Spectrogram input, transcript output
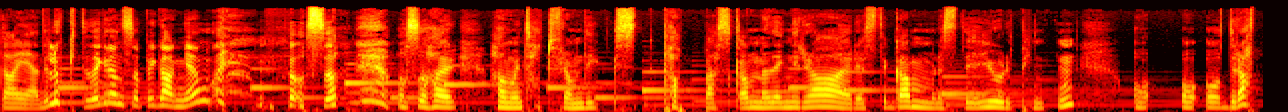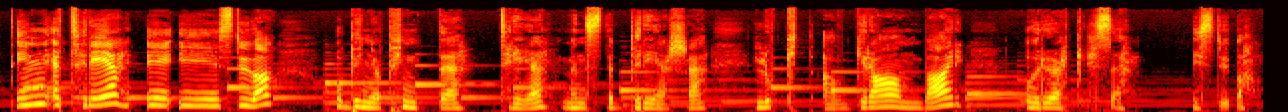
Da er det lukter det grønnsopp i gangen. og så, og så har, har man tatt fram de pappeskene med den rareste, gamleste julepynten og, og, og dratt inn et tre i, i stua og begynner å pynte treet mens det brer seg lukt av granbar og røkelse i stua.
